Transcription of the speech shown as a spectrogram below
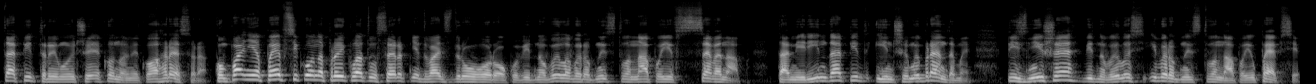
та підтримуючи економіку агресора. Компанія PepsiCo, наприклад, у серпні 2022 року відновила виробництво напоїв 7-Up та Мірінда під іншими брендами. Пізніше відновилось і виробництво напою Пепсі.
